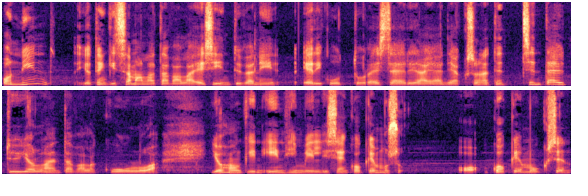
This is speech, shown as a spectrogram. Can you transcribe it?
on niin jotenkin samalla tavalla esiintyvä niin eri kulttuureissa ja eri ajanjaksoina, että sen täytyy jollain tavalla kuulua johonkin inhimillisen kokemus, kokemuksen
